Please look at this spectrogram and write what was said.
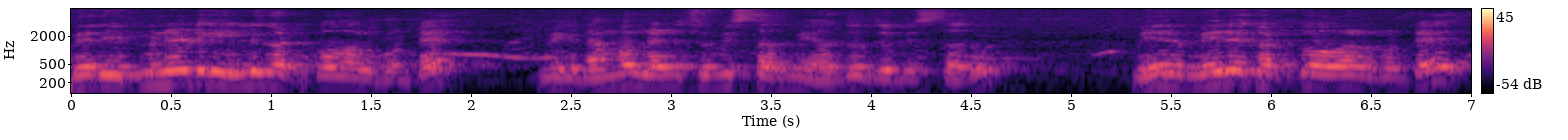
మీరు ఇమ్మీడియట్గా ఇల్లు కట్టుకోవాలనుకుంటే మీకు నెంబర్లు అన్నీ చూపిస్తారు మీ హద్దులు చూపిస్తారు. మీరు మీరే కట్టుకోవాలనుకుంటే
